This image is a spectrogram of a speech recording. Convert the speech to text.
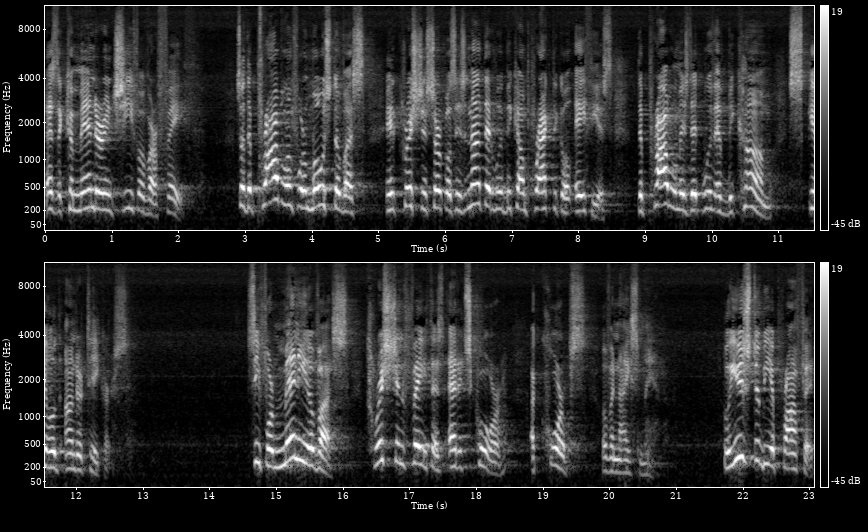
as the commander in chief of our faith. So, the problem for most of us in Christian circles is not that we become practical atheists. The problem is that we have become skilled undertakers. See, for many of us, Christian faith is at its core a corpse of a nice man who used to be a prophet,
